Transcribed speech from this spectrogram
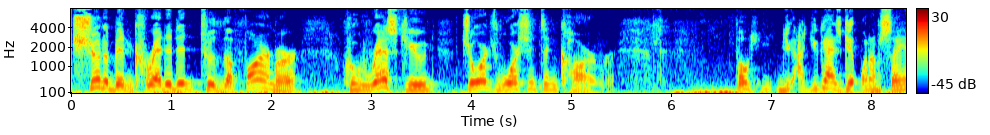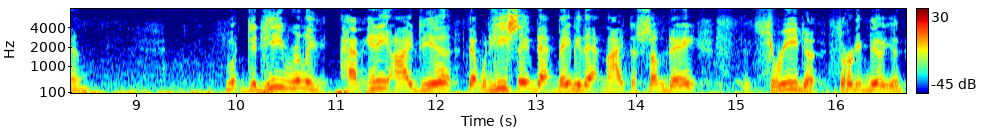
should have been credited to the farmer who rescued George Washington Carver. Folks, you uh, guys get what I'm saying? Did he really have any idea that when he saved that baby that night, that someday three to thirty million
